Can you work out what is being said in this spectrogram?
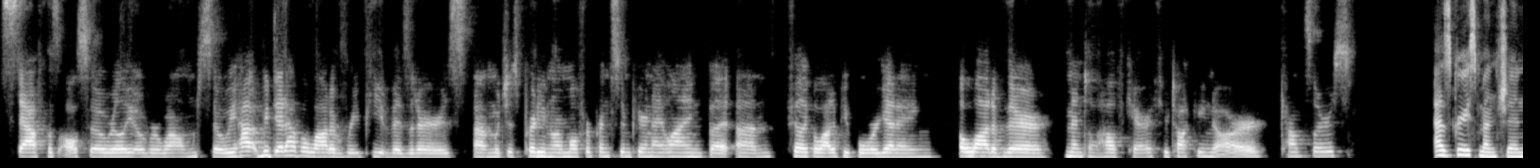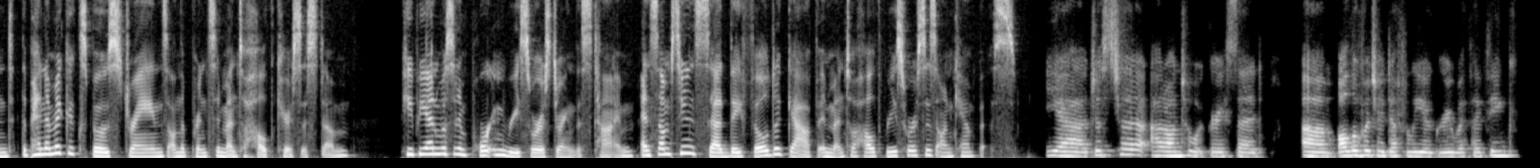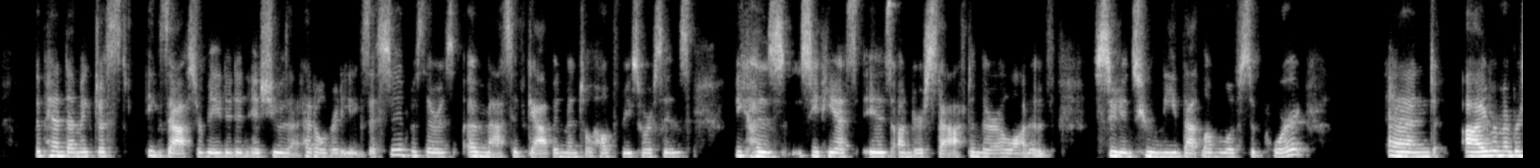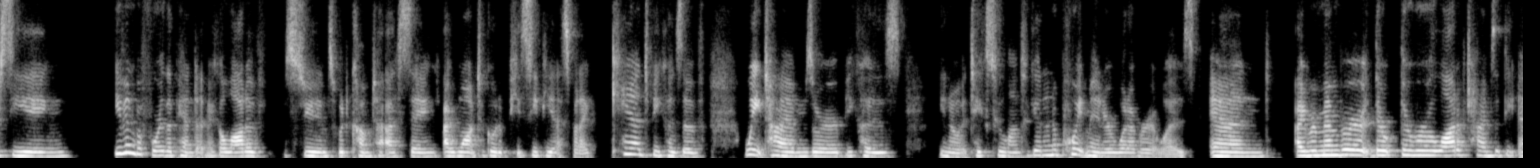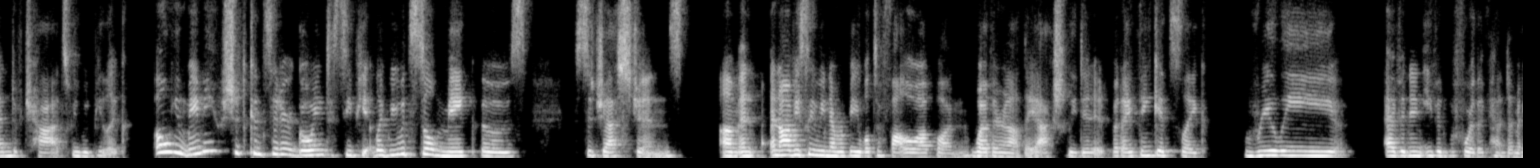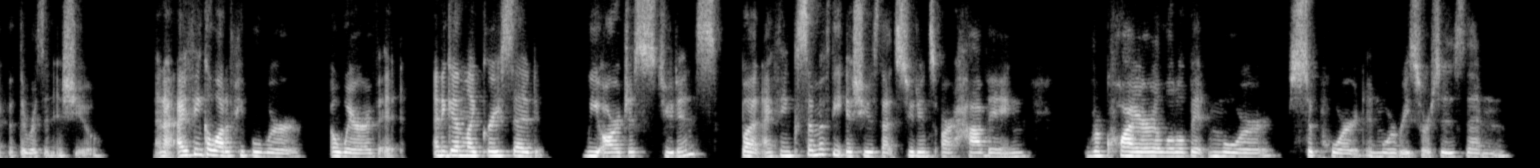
staff was also really overwhelmed so we had we did have a lot of repeat visitors um, which is pretty normal for princeton peer nightline but um, i feel like a lot of people were getting a lot of their mental health care through talking to our counselors. As Grace mentioned, the pandemic exposed strains on the Princeton mental health care system. PPN was an important resource during this time, and some students said they filled a gap in mental health resources on campus. Yeah, just to add on to what Grace said, um, all of which I definitely agree with. I think the pandemic just exacerbated an issue that had already existed was there was a massive gap in mental health resources because CPS is understaffed and there are a lot of students who need that level of support. And I remember seeing, even before the pandemic, a lot of students would come to us saying, I want to go to CPS, but I can't because of wait times or because you know it takes too long to get an appointment or whatever it was and i remember there there were a lot of times at the end of chats we would be like oh you maybe you should consider going to cps like we would still make those suggestions. Um, and and obviously we never be able to follow up on whether or not they actually did it. But I think it's like really evident even before the pandemic that there was an issue. And I, think a lot of people were aware of it. And again, like Grace said, we are just students, but I think some of the issues that students are having require a little bit more support and more resources than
